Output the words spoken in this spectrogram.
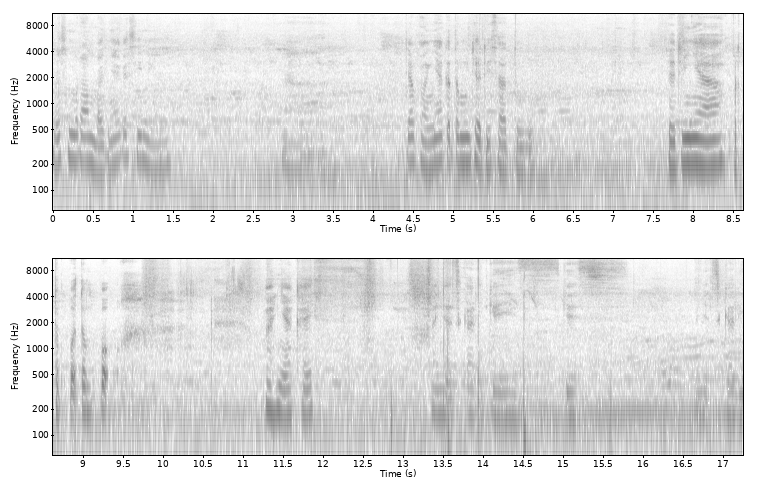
Terus merambatnya ke sini. Nah cabangnya ketemu jadi satu. Jadinya bertempuk-tempuk banyak guys. Banyak sekali guys. Guys. Banyak sekali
